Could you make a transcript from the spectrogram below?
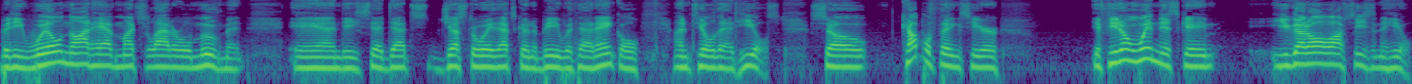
But he will not have much lateral movement. And he said that's just the way that's going to be with that ankle until that heals. So, couple things here. If you don't win this game, you got all off season to heal.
